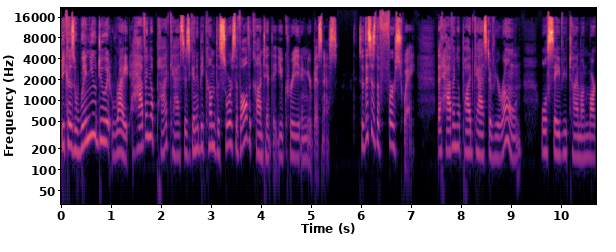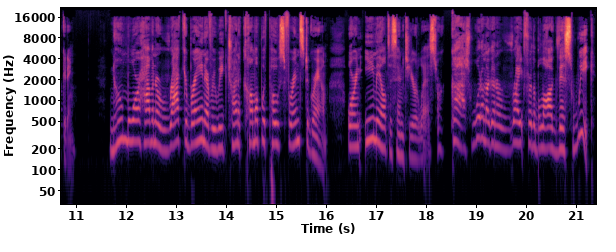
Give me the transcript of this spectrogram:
Because when you do it right, having a podcast is going to become the source of all the content that you create in your business. So, this is the first way that having a podcast of your own will save you time on marketing. No more having to rack your brain every week trying to come up with posts for Instagram or an email to send to your list or, gosh, what am I going to write for the blog this week?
